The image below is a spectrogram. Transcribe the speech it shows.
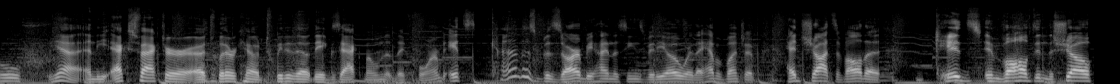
Oof. Yeah, and the X Factor uh, Twitter account tweeted out the exact moment that they formed. It's kind of this bizarre behind the scenes video where they have a bunch of headshots of all the kids involved in the show,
